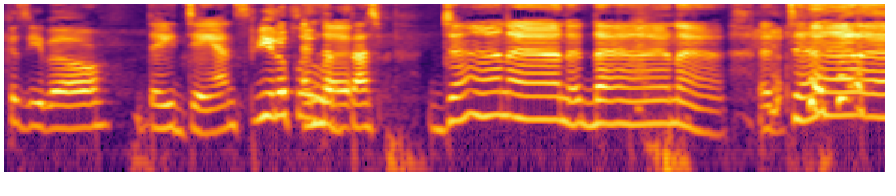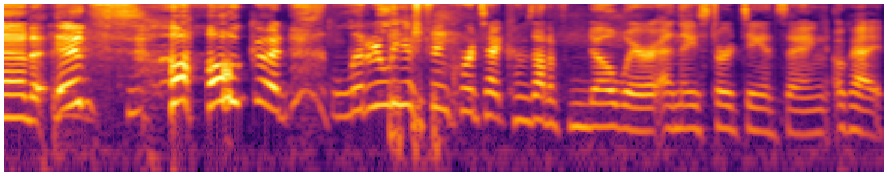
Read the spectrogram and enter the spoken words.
Gazebo. they dance Beautifully and the best. It's so good. Literally, a string quartet comes out of nowhere and they start dancing. Okay.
